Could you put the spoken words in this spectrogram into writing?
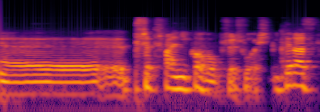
e, przetrwalnikową przyszłość. I teraz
